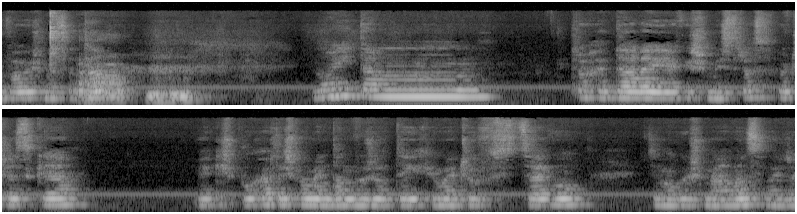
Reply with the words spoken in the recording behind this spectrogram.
urwałyśmy seta. Mhm. No i tam trochę dalej jakieś Mistrzostwo Czeskie, jakiś puchar, też pamiętam dużo tych meczów z CEW, gdzie mogłyśmy awansować do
